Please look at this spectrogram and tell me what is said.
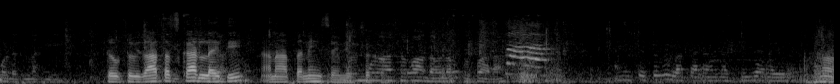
पडत नाही. टवटवीत आताच काढलाय ती आणि आता न्यायचं आहे मग सकाळ. असं बांधावं लागतो पाला. हा.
